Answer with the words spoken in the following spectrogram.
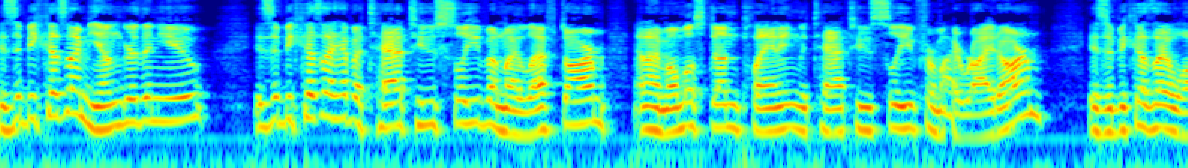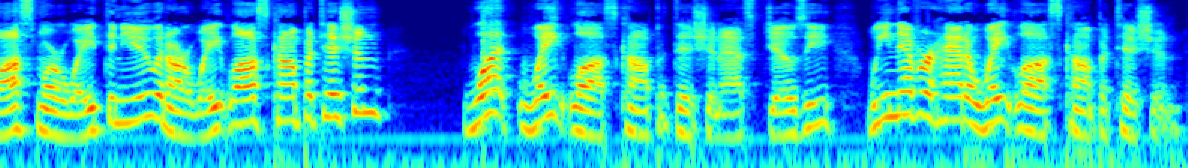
Is it because I'm younger than you? Is it because I have a tattoo sleeve on my left arm and I'm almost done planning the tattoo sleeve for my right arm? Is it because I lost more weight than you in our weight loss competition? What weight loss competition? asked Josie. We never had a weight loss competition.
